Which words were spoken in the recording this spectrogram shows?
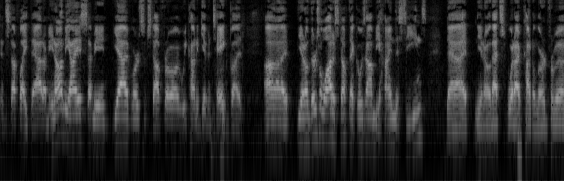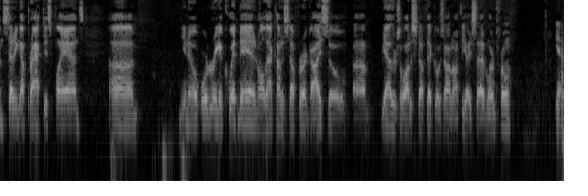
and stuff like that. I mean, on the ice, I mean, yeah, I've learned some stuff from him. We kind of give and take, but uh, you know, there's a lot of stuff that goes on behind the scenes that, you know, that's what I've kind of learned from him, setting up practice plans, um, you know, ordering equipment and all that kind of stuff for our guys. So, um, yeah, there's a lot of stuff that goes on off the ice that I've learned from him. Yeah.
